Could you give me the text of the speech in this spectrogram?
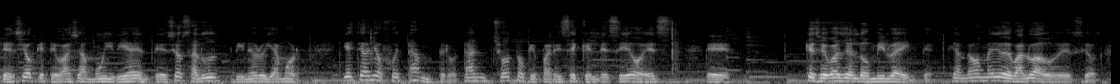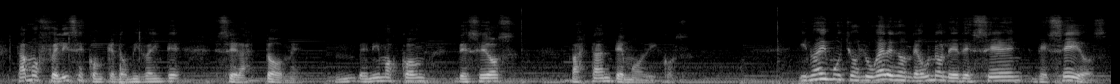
te deseo que te vaya muy bien, te deseo salud, dinero y amor. Y este año fue tan, pero tan choto que parece que el deseo es eh, que se vaya el 2020. Y andamos medio devaluados de deseos. Estamos felices con que el 2020 se las tome. Venimos con deseos bastante módicos. Y no hay muchos lugares donde a uno le deseen deseos.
